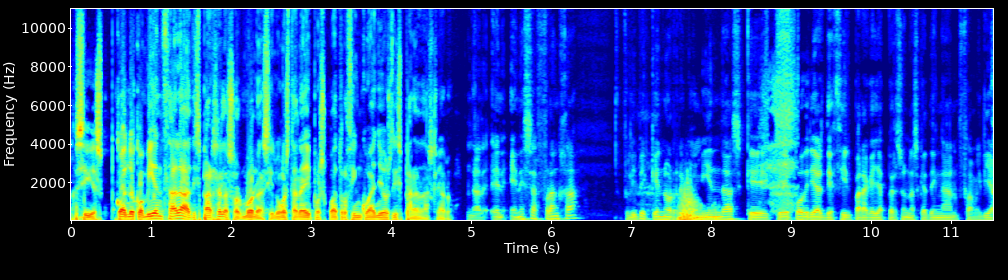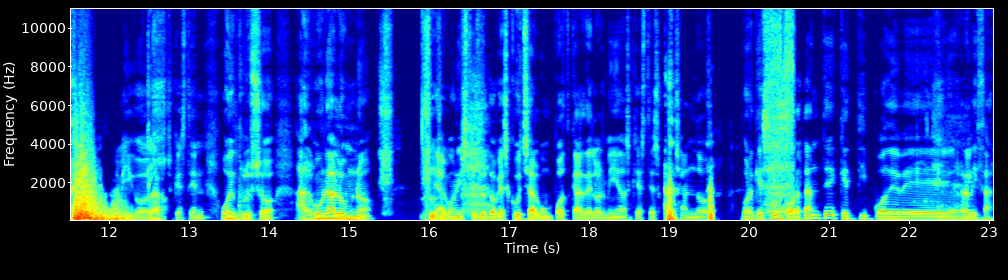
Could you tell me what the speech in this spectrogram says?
Así es. Cuando comienza a dispararse las hormonas y luego están ahí pues 4 o 5 años disparadas, claro. En, en esa franja, Felipe, ¿qué nos recomiendas? ¿Qué, ¿Qué, podrías decir para aquellas personas que tengan familiares, amigos, claro. que estén, o incluso algún alumno de algún instituto que escuche algún podcast de los míos que esté escuchando, ¿por qué es importante? ¿Qué tipo debe realizar?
